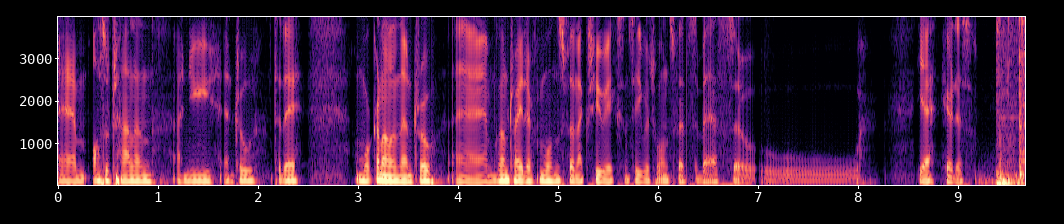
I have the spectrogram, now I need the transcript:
Um, also trialing a new intro today. I'm working on an intro. Um, I'm going to try different ones for the next few weeks and see which ones fits the best. So, yeah, here it is.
